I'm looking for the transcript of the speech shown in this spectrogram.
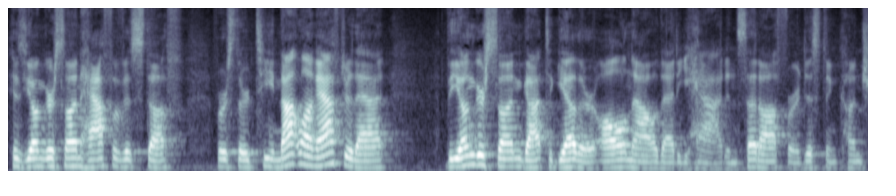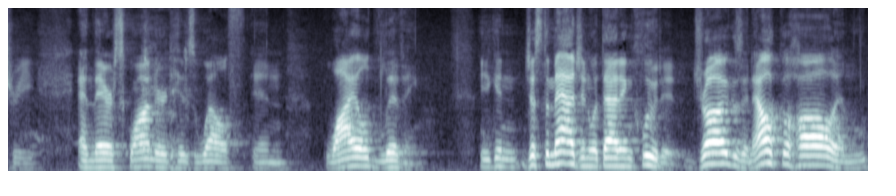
his younger son half of his stuff. Verse 13. Not long after that, the younger son got together all now that he had and set off for a distant country, and there squandered his wealth in wild living. You can just imagine what that included drugs and alcohol and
